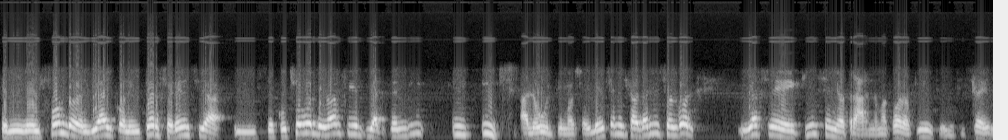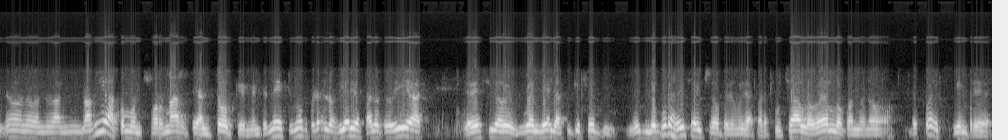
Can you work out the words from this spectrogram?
en el fondo del dial con interferencia y se escuchó gol de Banfield y atendí y itch a lo último yo. Y le decían, el Darío hizo el gol. Y hace 15 años atrás, no me acuerdo, 15, 16, no, no, no, no había como informarte al toque, ¿me entendés? Tuvimos que esperar los diarios hasta el otro día y había sido gol de él, así que fue locuras de eso he hecho, pero mira, para escucharlo, verlo, cuando no... Después siempre,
